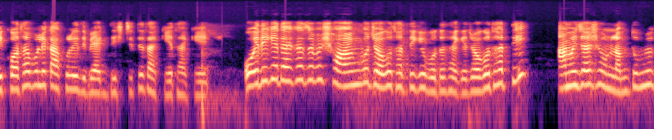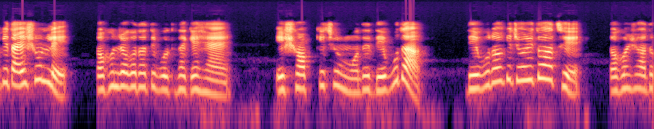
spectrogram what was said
এই কথা বলে কাকলি দেবী এক দৃষ্টিতে তাকিয়ে থাকে। ওইদিকে দেখা যাবে স্বয়ংব জগদ্ধাত্রীকে বলতে থাকে, জগদ্ধাত্রী, আমি যা শুনলাম, তুমিও কি তাই শুনলে? তখন জগদ্ধাত্রী বলতে থাকে হ্যাঁ এই সব কিছুর মধ্যে দেবুদা, দেবুদাও কি জড়িত আছে? তখন সাধু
